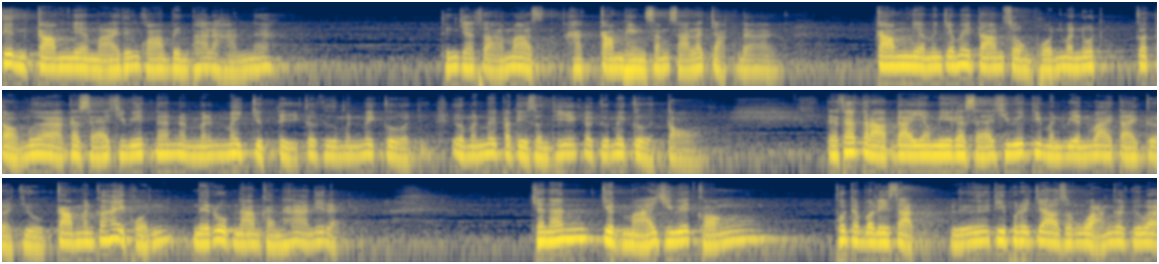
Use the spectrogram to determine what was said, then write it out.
สิ้นกรรมเนี่ยหมายถึงความเป็นพระอรหันต์นะถึงจะสามารถหักกรรมแห่งสังสารวัฏได้ กรรมเนี่ยมันจะไม่ตามส่งผลมนุษย์ ก็ต่อเมื่อกระแสชีวิตนั้นมันไม่จุติก็คือมันไม่เกิดเออมันไม่ปฏิสนธิก็คือไม่เกิดต่อ แต่ถ้าตราบใดยังมีกระแสชีวิตที่มันเวียนว่ายตายเกิดอยู่ กรรมมันก็ให้ผลในรูปนามขันห้านี่แหละ ฉะนั้นจุดหมายชีวิตของพุทธบริษัท หรือที่พระเจ้าทรงหวังก็คือว่า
